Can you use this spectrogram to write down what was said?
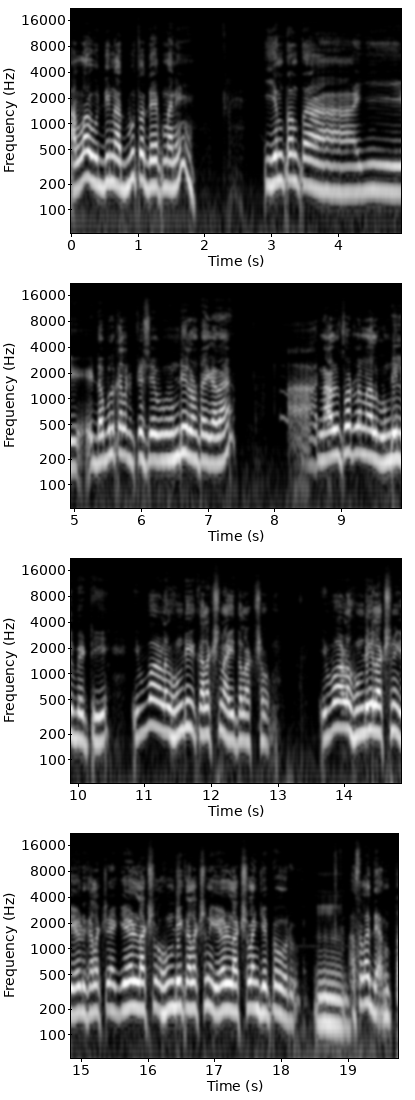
అల్లా ఉద్దీన్ అద్భుత దీపమని ఇంతంత ఈ డబ్బులు కలెక్ట్ చేసే ఉండీలు ఉంటాయి కదా నాలుగు చోట్ల నాలుగు ఉండీలు పెట్టి ఇవాళ హుండీ కలెక్షన్ ఐదు లక్షలు. ఇవాళ హుండీ కలెక్షన్ ఏడు కలెక్షన్ ఏడు లక్షలు హుండీ కలెక్షన్ ఏడు లక్షలు అని చెప్పేవారు. అసలు అది ఎంత?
